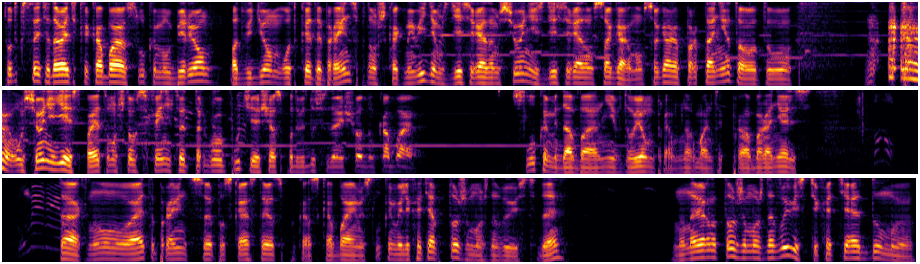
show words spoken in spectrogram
Тут, кстати, давайте Кокабаю с луками уберем, подведем вот к этой провинции, потому что, как мы видим, здесь рядом Сёни, здесь рядом Сагар. Но у Сагара порта нет, а вот у... у Сёни есть, поэтому, чтобы сохранить этот торговый путь, я сейчас подведу сюда еще одну Кабаю. С луками, дабы они вдвоем прям нормально так прооборонялись. Так, ну, а эта провинция пускай остается пока с кабаями, с луками. Или хотя бы тоже можно вывести, да? Ну, наверное, тоже можно вывести, хотя я думаю...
